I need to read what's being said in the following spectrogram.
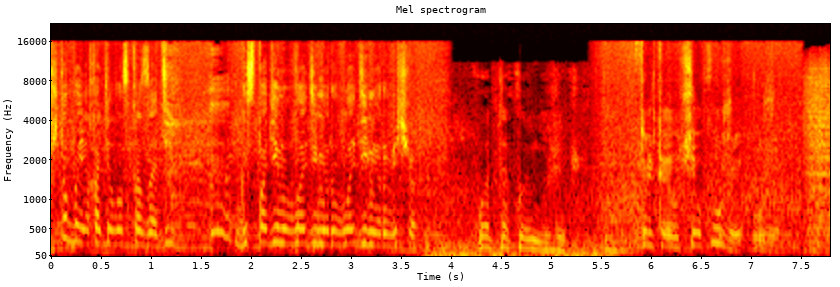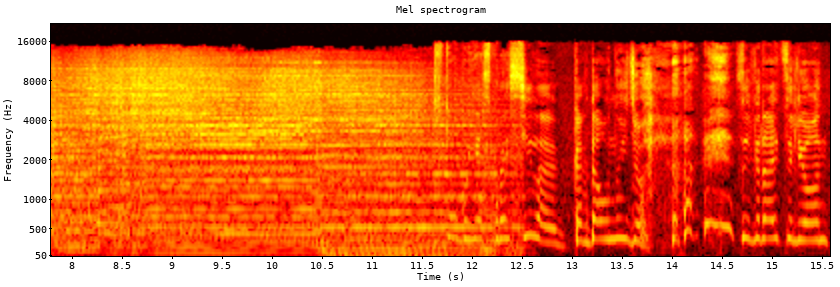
Что бы я хотела сказать господину Владимиру Владимировичу? Вот такой мужик. Только все хуже и хуже. Что бы я спросила, когда он уйдет? Собирается ли он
